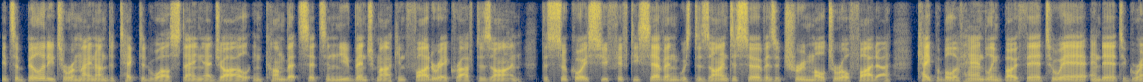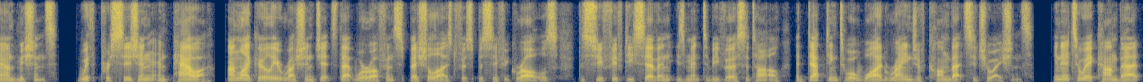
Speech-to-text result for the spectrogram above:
Its ability to remain undetected while staying agile in combat sets a new benchmark in fighter aircraft design. The Sukhoi Su-57 was designed to serve as a true multi-role fighter, capable of handling both air-to-air and air-to-ground missions. With precision and power, unlike earlier Russian jets that were often specialized for specific roles, the Su-57 is meant to be versatile, adapting to a wide range of combat situations. In air-to-air combat,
